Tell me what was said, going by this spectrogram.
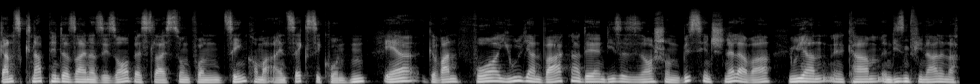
ganz knapp hinter seiner Saisonbestleistung von 10,16 Sekunden. Er gewann vor Julian Wagner, der in dieser Saison schon ein bisschen schneller war. Julian äh, kam in diesem Finale nach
